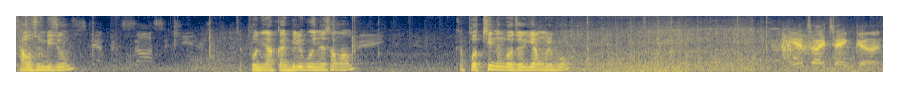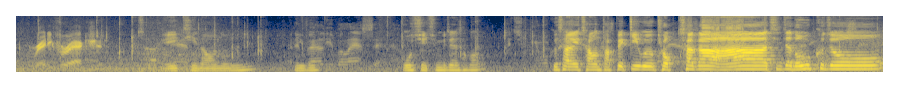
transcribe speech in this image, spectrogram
사고 준비 중. 자, 본인 아까 밀고 있는 상황. 그냥 버티는 거죠 이악 물고. 자 AT 나오는 리브 오시 준비된 상황. 그 사이 자원 다 뺏기고 격차가 아 진짜 너무 크죠.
